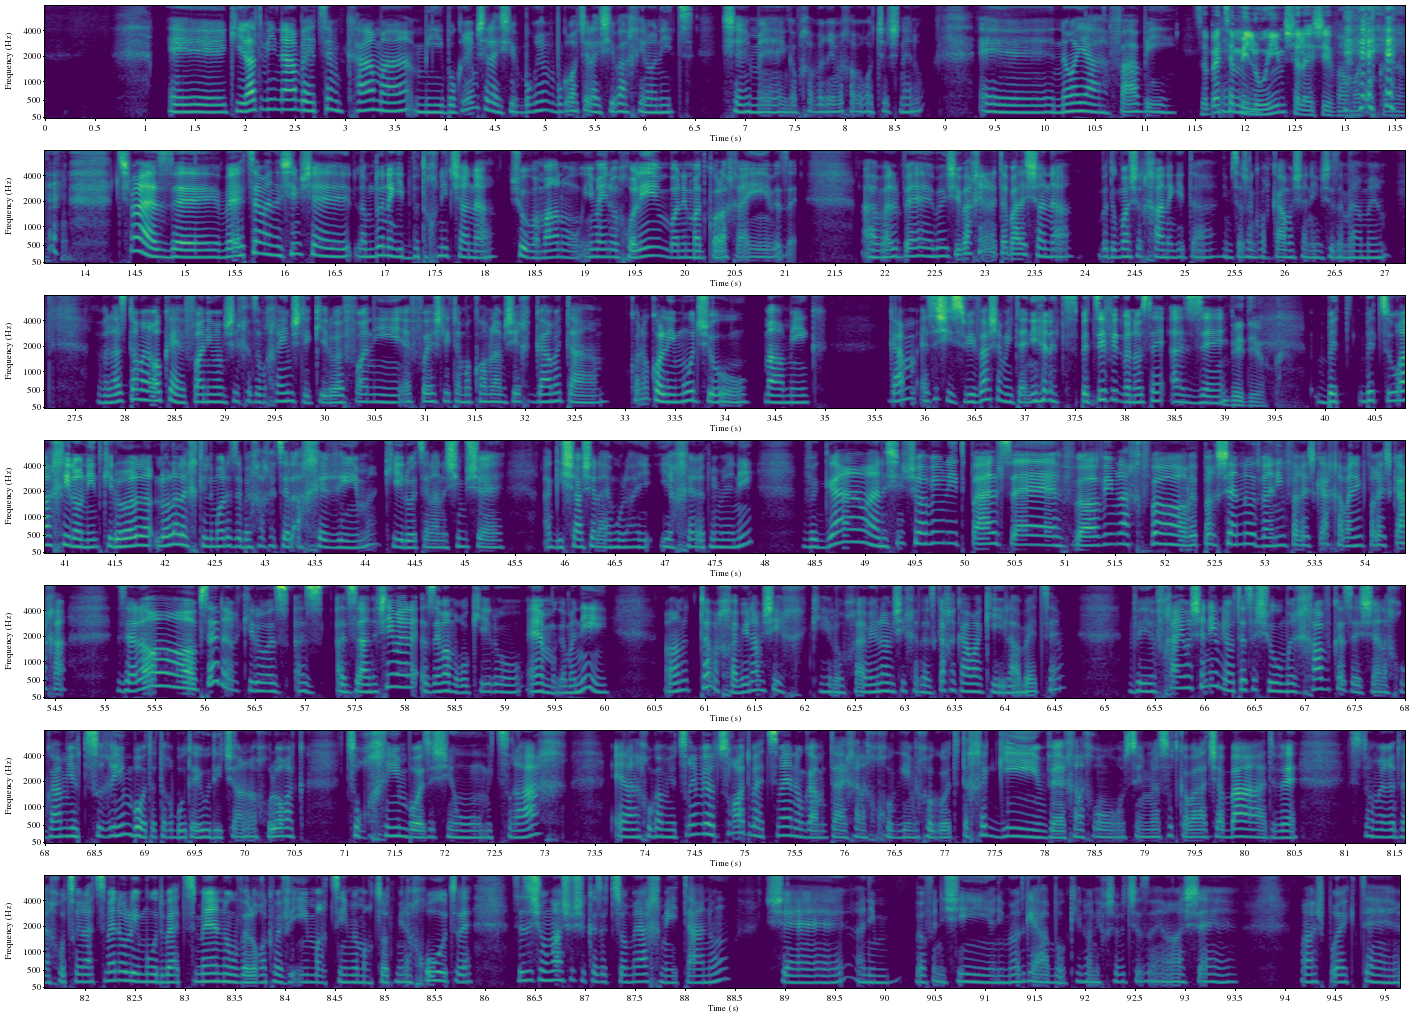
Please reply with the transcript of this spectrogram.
Uh, קהילת בינה בעצם קמה מבוגרים של הישיבה, בוגרים ובוגרות של הישיבה החילונית. שהם uh, גם חברים וחברות של שנינו. Uh, נויה, פאבי. זה בעצם uh, מילואים של הישיבה, משהו כזה, נכון? תשמע, uh, בעצם אנשים שלמדו נגיד בתוכנית שנה, שוב, אמרנו, אם היינו יכולים, בוא נלמד כל החיים וזה. אבל ב- בישיבה החילונית אתה בא לשנה, בדוגמה שלך, נגיד, אתה נמצא שם כבר כמה שנים, שזה מהמם. אבל אז אתה אומר, אוקיי, איפה אני ממשיך את זה בחיים שלי? כאילו, איפה אני, איפה יש לי את המקום להמשיך גם את ה... קודם כל, לימוד שהוא מעמיק, גם איזושהי סביבה שמתעניינת ספציפית בנושא הזה. בדיוק. בצורה חילונית, כאילו לא, לא ללכת ללמוד את זה בהכרח אצל אחרים, כאילו אצל אנשים שהגישה שלהם אולי היא אחרת ממני, וגם האנשים שאוהבים להתפלסף, ואוהבים לחפור, ופרשנות, ואני מפרש ככה, ואני מפרש ככה, זה לא בסדר, כאילו, אז, אז, אז האנשים האלה, אז הם אמרו, כאילו, הם, גם אני, אמרנו, טוב, חייבים להמשיך, כאילו, חייבים להמשיך את זה. אז ככה קמה הקהילה בעצם. והיא הפכה עם השנים להיות איזשהו מרחב כזה, שאנחנו גם יוצרים בו את התרבות היהודית שלנו, אנחנו לא רק צורכים בו איזשהו מצרך, אלא אנחנו גם יוצרים ויוצרות בעצמנו גם את איך אנחנו חוגגים וחוגגות את החגים, ואיך אנחנו עושים לעשות קבלת שבת, ו... זאת אומרת, ואנחנו יוצרים לעצמנו לימוד בעצמנו, ולא רק מביאים מרצים ומרצות מן החוץ, וזה איזשהו משהו שכזה צומח מאיתנו, שאני באופן אישי, אני מאוד גאה בו, כאילו, אני חושבת שזה ממש... ממש פרויקט אה,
